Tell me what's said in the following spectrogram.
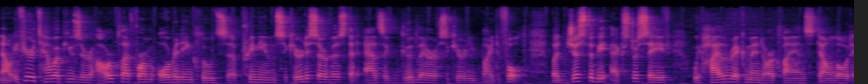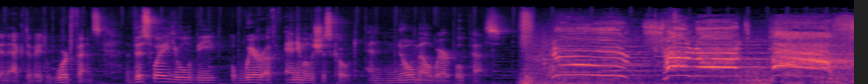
Now, if you're a 10web user, our platform already includes a premium security service that adds a good layer of security by default. But just to be extra safe, we highly recommend our clients download and activate WordFence. This way you will be aware of any malicious code and no malware will pass. You shall not pass!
